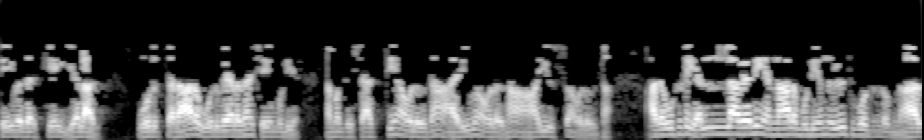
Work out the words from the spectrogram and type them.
செய்வதற்கே இயலாது. ஒருத்தரால ஒரு வேலை தான் செய்ய முடியும். நமக்கு சக்தியும் அவ்வளவுதான் அறிவும் அவ்வளவுதான் ஆயுஷும் அவ்வளவுதான். அதை விட்டுட்டு எல்லா வேலையும் என்னால முடியும்னு இழுத்து போட்டுட்டோம்னால்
